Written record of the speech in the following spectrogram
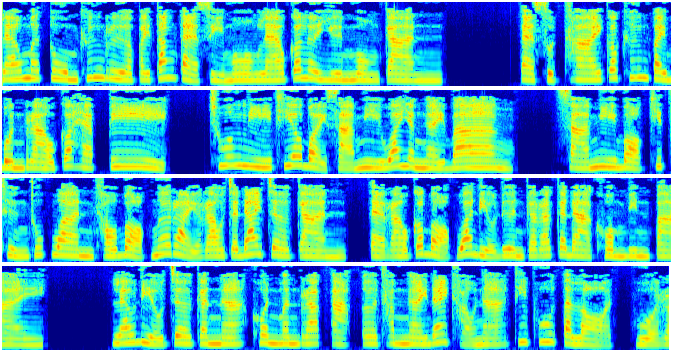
แล้วมะตูมขึ้นเรือไปตั้งแต่สี่โมงแล้วก็เลยยืนงงกัน แต่สุดท้ายก็ขึ้นไปบนเราก็แฮปปี้ ช่วงนี้เที่ยวบ่อยสามีว่ายังไงบ้าง สามีบอกคิดถึงทุกวันเขาบอกเมื่อไหร่เราจะได้เจอกัน แต่เราก็บอกว่าเดี๋ยวเดือนกรกฎาคมบินไป แล้วเดี๋ยวเจอกันนะ คนมันรักอะเออทำไงได้เขานะที่พูดตลอด หัวเร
